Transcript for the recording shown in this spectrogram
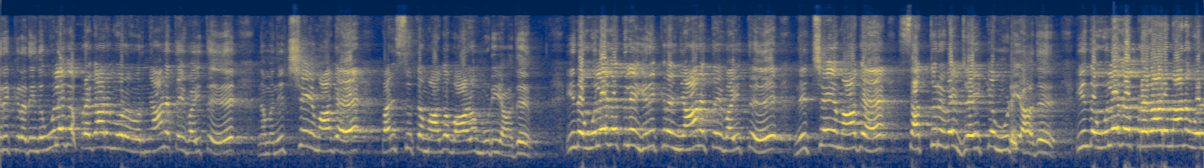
இருக்கிறது. இந்த உலக பிரகாரம் ஒரு ஒரு ஞானத்தை வைத்து நம்ம நிச்சயமாக பரிசுத்தமாக வாழ முடியாது. இந்த உலகத்திலே இருக்கிற ஞானத்தை வைத்து நிச்சயமாக சத்துருவை ஜெயிக்க முடியாது. இந்த உலக பிரகாரமான ஒரு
